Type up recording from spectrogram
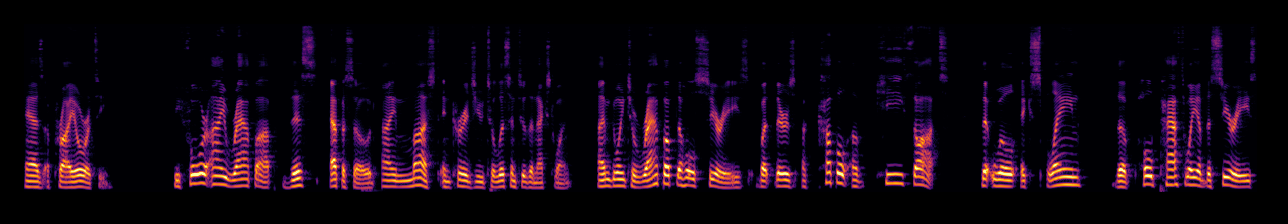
as a priority. Before I wrap up this episode, I must encourage you to listen to the next one. I'm going to wrap up the whole series, but there's a couple of key thoughts that will explain the whole pathway of the series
